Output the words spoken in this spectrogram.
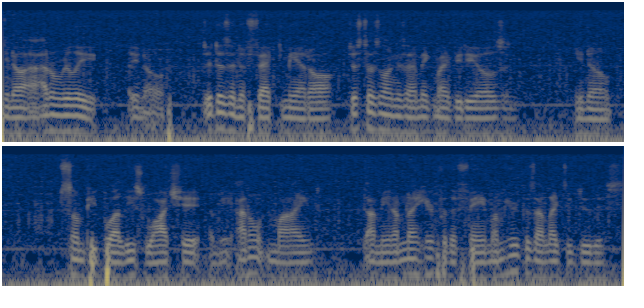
you know, I don't really, you know, it doesn't affect me at all. Just as long as I make my videos, and you know, some people at least watch it. I mean, I don't mind. I mean, I'm not here for the fame. I'm here because I like to do this.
